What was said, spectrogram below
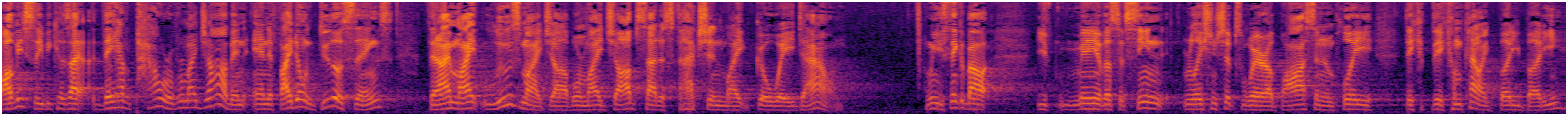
obviously, because I, they have power over my job. And, and if I don't do those things, then I might lose my job or my job satisfaction might go way down. When you think about, many of us have seen relationships where a boss and an employee, they, they come kind of like buddy buddy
